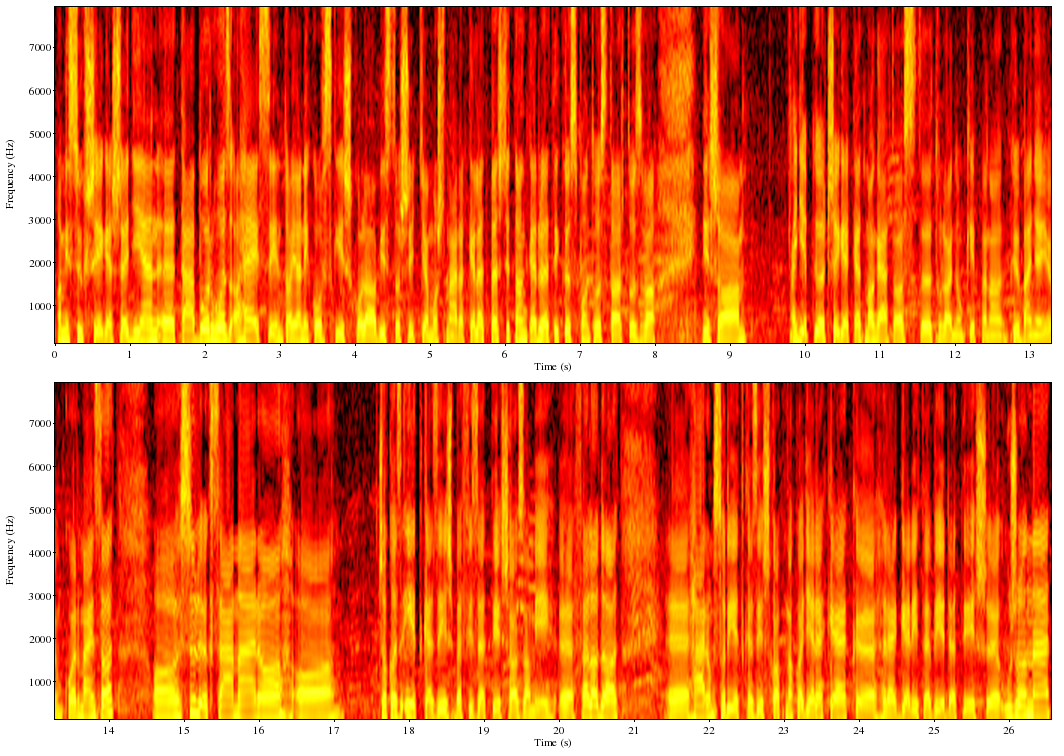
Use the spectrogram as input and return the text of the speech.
ami szükséges egy ilyen táborhoz. A helyszínt a Janikovszki iskola biztosítja most már a Keletpesti Tankerületi Központhoz tartozva, és a Egyéb költségeket magát azt tulajdonképpen a kőbányai önkormányzat. A szülők számára a csak az étkezés befizetése az, ami feladat. Háromszor étkezést kapnak a gyerekek, reggelit, ebédet és uzsonnát,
